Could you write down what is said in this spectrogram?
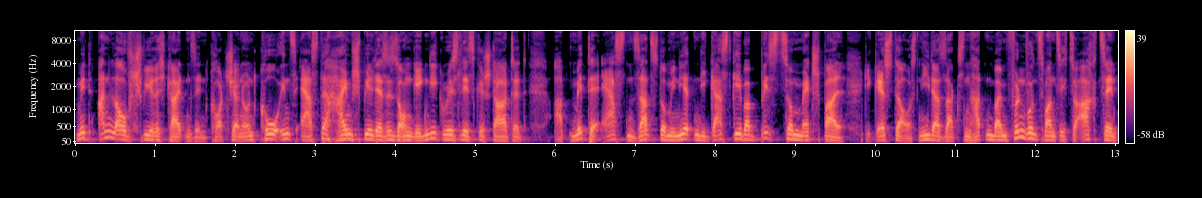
Mit Anlaufschwierigkeiten sind Kotschan und Co. ins erste Heimspiel der Saison gegen die Grizzlies gestartet. Ab Mitte ersten Satz dominierten die Gastgeber bis zum Matchball. Die Gäste aus Niedersachsen hatten beim 25 zu 18,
